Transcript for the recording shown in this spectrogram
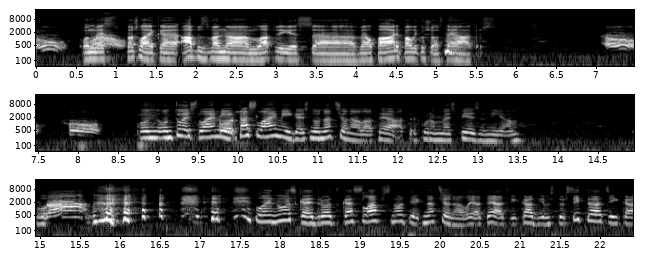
Ugh, Un wow. mēs pašlaik uh, apzvanām Latvijas uh, vēl pāri palikušos teātrus. Oh, oh. Un, un tu esi laimīgs, tas laimīgais no Nacionālā teātra, kuram mēs piezvanījām. Lai noskaidrotu, kas labs notiek Nacionālajā teātrī, kāda jums tur situācija, kā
